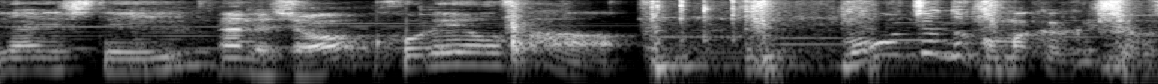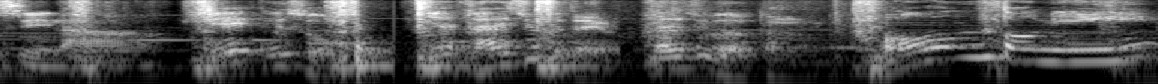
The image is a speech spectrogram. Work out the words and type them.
願いしていい？なんでしょこれをさ、もうちょっと細かくしてほしいな。え、嘘？いや、大丈夫だよ。大丈夫だと思う。本当に、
